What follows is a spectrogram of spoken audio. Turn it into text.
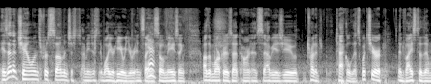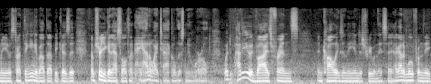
Is that a challenge for some, and just, I mean, just while you're here, your insight Yeah. is so amazing. Other marketers that aren't as savvy as you, try to tackle this. What's your advice to them when you start thinking about that? Because it, I'm sure you get asked all the time, hey, how do I tackle this new world? What, how do you advise friends and colleagues in the industry when they say, I got to move from the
